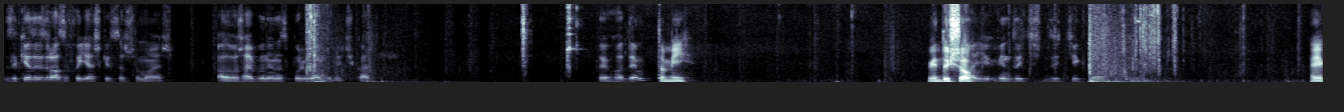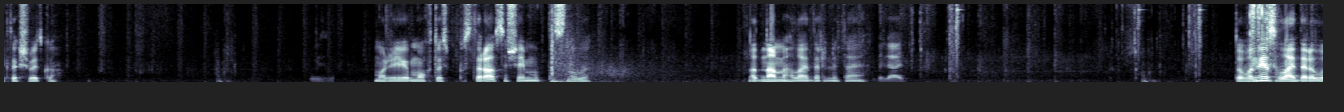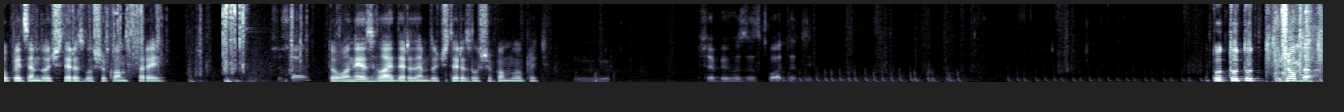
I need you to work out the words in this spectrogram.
Закидуй зразу хаєшки, все, що маєш. Але вважай, бо вони нас по-любому будуть чекати. Той годим? То мій. Він А, дійшов. й- він дот- дотік до. А як так швидко? хуй зна- Може йому хтось постарався, ще йому втиснули? Над нами глайдер літає. Блядь, То вони з глайдера луплять з М24 з глушаком старий. що? То вони з глайдера з М24 з глушаком луплять. Угу. Щоб його заспотити. Тут, тут, тут, жовта.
